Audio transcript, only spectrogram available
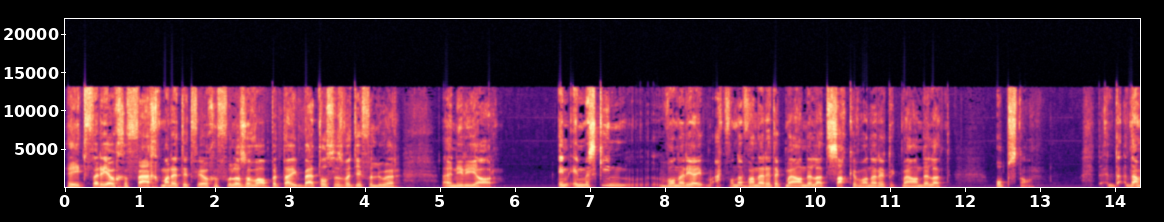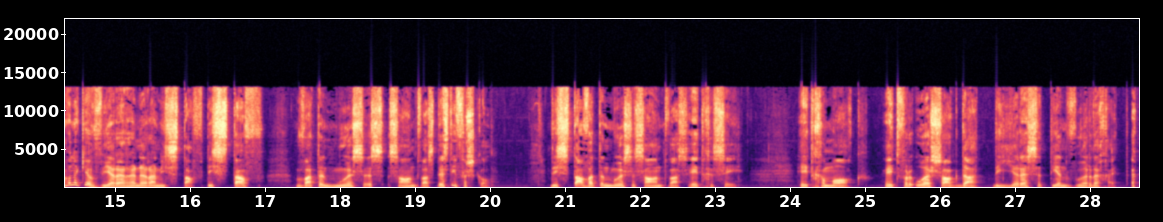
het vir jou geveg, maar dit het, het vir jou gevoel asof daar baie battles is wat jy verloor in hierdie jaar. En en miskien wonder jy, ek wonder wanneer het ek my hande laat sak en wanneer het ek my hande laat opstaan. Da, dan wil ek jou weer herinner aan die staf. Die staf wat in Moses se hand was. Dis die verskil. Die staf wat in Moses se hand was, het gesê, het gemaak, het veroorsaak dat die Here se teenwoordigheid, 'n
